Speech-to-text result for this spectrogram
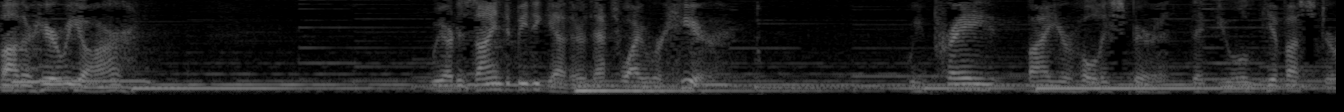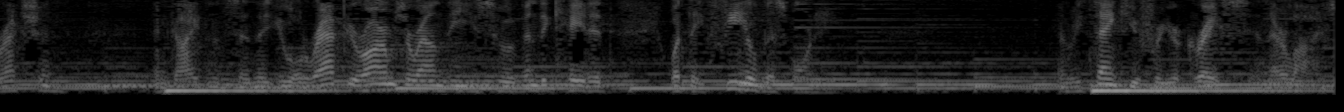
Father, here we are. We are designed to be together. That's why we're here. We pray by your Holy Spirit that you will give us direction and guidance and that you will wrap your arms around these who have indicated what they feel this morning. And we thank you for your grace in their lives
